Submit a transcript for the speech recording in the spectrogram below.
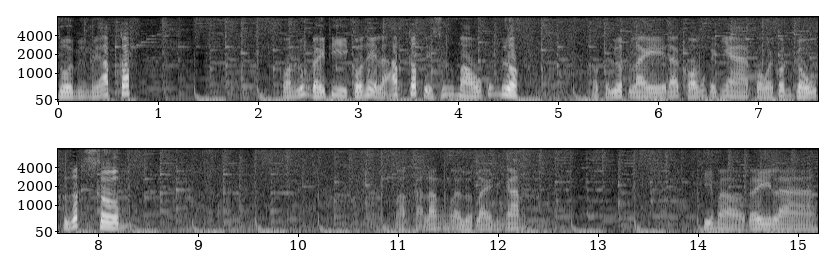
rồi mình mới up cấp còn lúc đấy thì có thể là áp cấp để giữ máu cũng được. Ở cái lượt này đã có một cái nhà có cái con gấu từ rất sớm. Và khả năng là lượt này mình ăn. Khi mà ở đây là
